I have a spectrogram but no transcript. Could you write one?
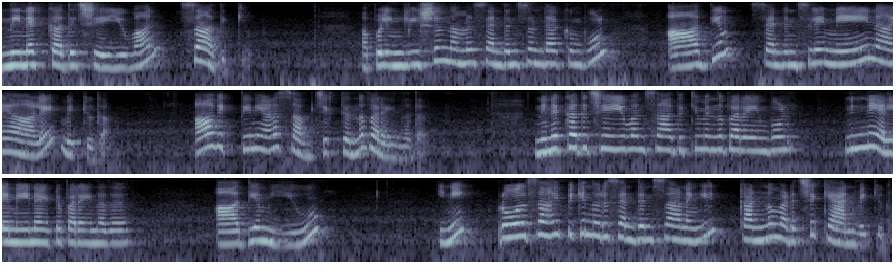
നിനക്കത് ചെയ്യുവാൻ സാധിക്കും. അപ്പോൾ ഇംഗ്ലീഷിൽ നമ്മൾ സെന്റൻസ് ഉണ്ടാക്കുമ്പോൾ ആദ്യം സെന്റൻസിലെ മെയിനായ ആളെ വെക്കുക. ആ വ്യക്തിനെയാണ് സബ്ജക്റ്റ് എന്ന് പറയുന്നത്. നിനക്കത് ചെയ്യുവാൻ സാധിക്കുമെന്ന് പറയുമ്പോൾ നിന്നെയല്ലേ മെയിനായിട്ട് പറയുന്നത്? ആദ്യം യു ഇനി പ്രോത്സാഹിപ്പിക്കുന്ന ഒരു സെന്റൻസ് ആണെങ്കിൽ കണ്ണുമടച്ച് ക്യാൻ വയ്ക്കുക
